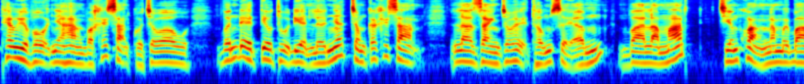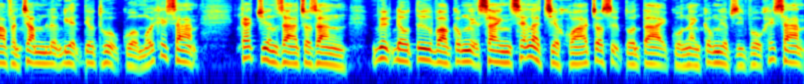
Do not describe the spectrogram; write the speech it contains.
Theo Hiệp hội Nhà hàng và Khách sạn của châu Âu, vấn đề tiêu thụ điện lớn nhất trong các khách sạn là dành cho hệ thống sưởi ấm và làm mát chiếm khoảng 53% lượng điện tiêu thụ của mỗi khách sạn. Các chuyên gia cho rằng việc đầu tư vào công nghệ xanh sẽ là chìa khóa cho sự tồn tại của ngành công nghiệp dịch vụ khách sạn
